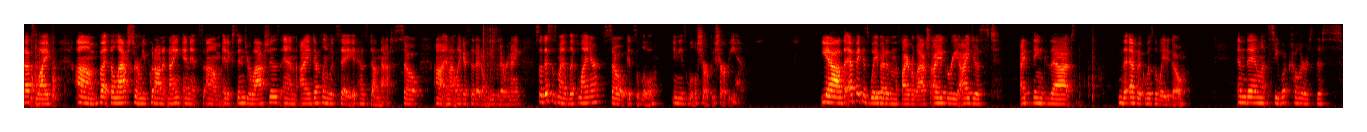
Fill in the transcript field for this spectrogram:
That's life. Um, but the lash serum you put on at night and it's um, it extends your lashes and I definitely would say it has done that. So, uh, and I, like I said, I don't use it every night. So this is my lip liner. So it's a little, it needs a little Sharpie Sharpie. Yeah, the Epic is way better than the Fiber Lash. I agree. I just, I think that the Epic was the way to go. And then let's see, what color is this?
